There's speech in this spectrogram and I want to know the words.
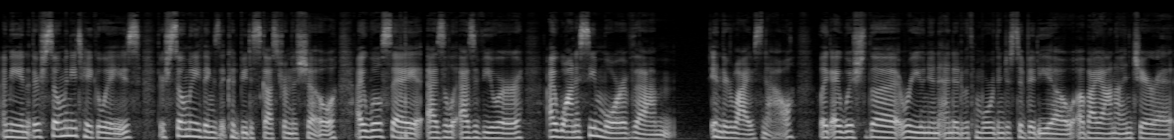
I mean, there's so many takeaways. There's so many things that could be discussed from the show. I will say, as a, as a viewer, I want to see more of them in their lives now. Like, I wish the reunion ended with more than just a video of Iyanna and Jarrette.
